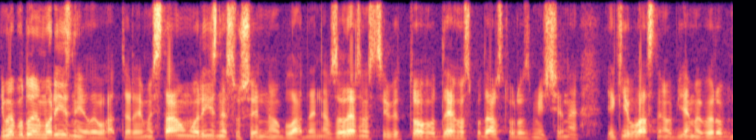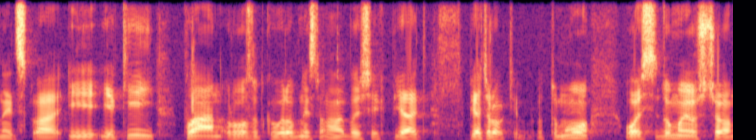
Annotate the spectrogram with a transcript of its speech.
І ми будуємо різні елеватори. Ми ставимо різне сушильне обладнання, в залежності від того, де господарство розміщене, які власне об'єми виробництва і який план розвитку виробництва на найближчих 5, 5 років. Тому ось думаю, що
